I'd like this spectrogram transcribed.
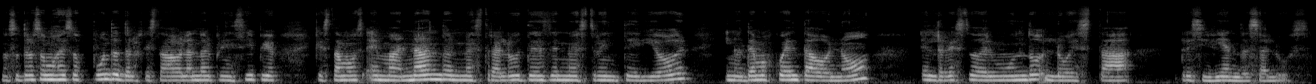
Nosotros somos esos puntos de los que estaba hablando al principio, que estamos emanando nuestra luz desde nuestro interior y nos demos cuenta o no, el resto del mundo lo está recibiendo esa luz.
